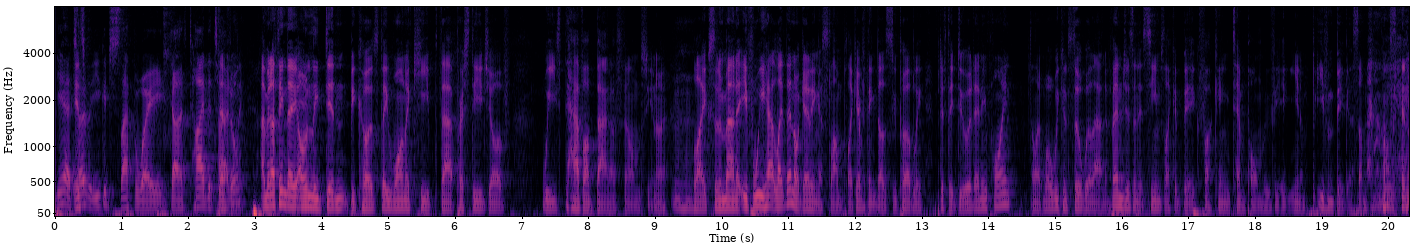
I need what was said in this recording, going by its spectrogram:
Yeah, It's- totally. You could slap away, uh, hide the title. Definitely. I mean, I think they only didn't because they want to keep that prestige of we have our banner films, you know. Mhm. Like, so no matter if we had, like, they're not getting a slump. Like, everything does superbly. But if they do at any point, they're like, well, we can still wheel out an Avengers, and it seems like a big fucking tentpole movie, you know, even bigger somehow than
